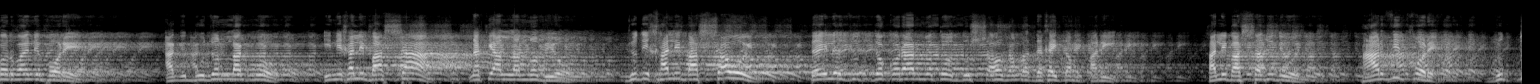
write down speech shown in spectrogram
করবাইনে পরে? আগে বুজন লাগবো। ইনি খালি বাদশাহ নাকি আল্লাহ নবীও? যদি খালি বাদশাহ হই তাইলে যুদ্ধ করার মতো দুঃসাহস আমরা দেখাইতাম পারি। খালি বাদশাহ যদি হই আর জিত পরে যুদ্ধ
